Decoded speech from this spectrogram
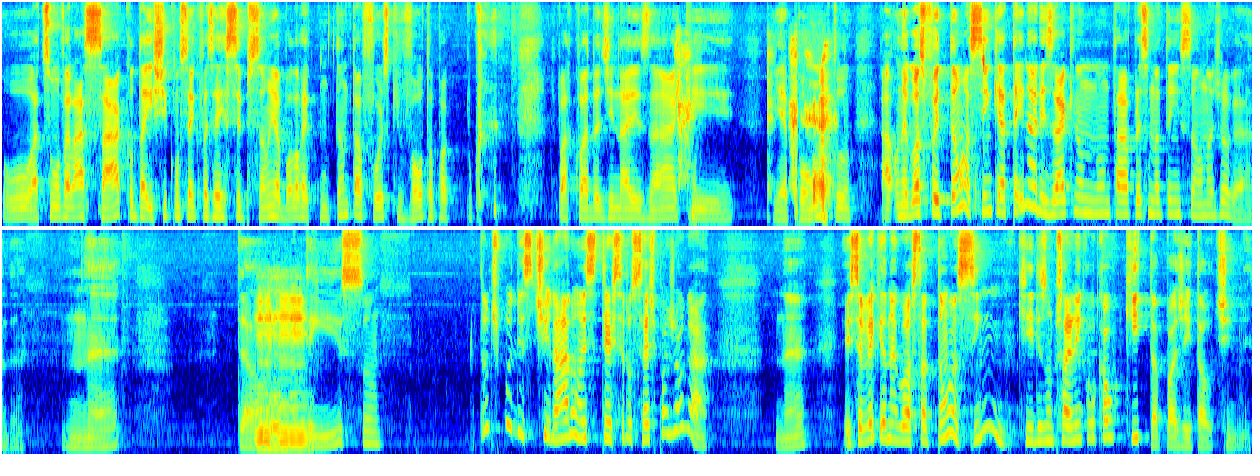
o Atsuma vai lá, saca, o Daishi consegue fazer a recepção e a bola vai com tanta força que volta pra, pra quadra de Narizaki e é ponto. o negócio foi tão assim que até Inarizaki não, não tava prestando atenção na jogada, né? Então, uhum. tem isso. Então, tipo, eles tiraram esse terceiro set para jogar, né? E você vê que o negócio tá tão assim que eles não precisaram nem colocar o Kita para ajeitar o time.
